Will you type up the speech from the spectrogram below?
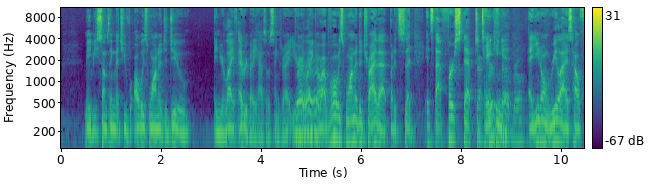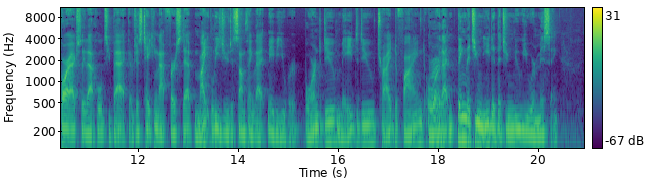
maybe something that you've always wanted to do in your life. Everybody has those things, right? You're Right, right, like, oh. I've always wanted to try that, but it's that it's that first step to That taking step, it, bro. and you don't realize how far actually that holds you back. Of just taking that first step might lead you to something that maybe you were born to do, made to do, tried to find, or Right. that thing that you needed that you knew you were missing.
